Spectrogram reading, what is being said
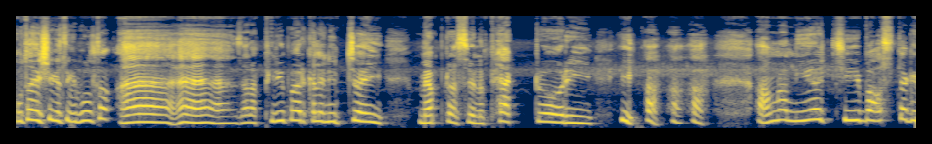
কোথায় এসে গেছে কি বলতো? হ্যাঁ হ্যাঁ হ্যাঁ যারা ফ্রি ফায়ার খেলে নিশ্চয়ই ম্যাপটা চেন ফ্যাক্টরি আমরা নিয়ে এসেছি বাসটাকে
